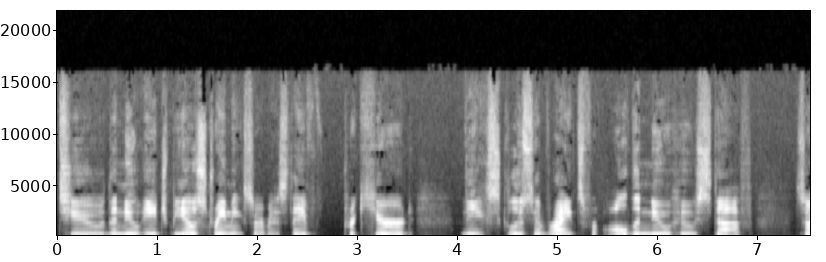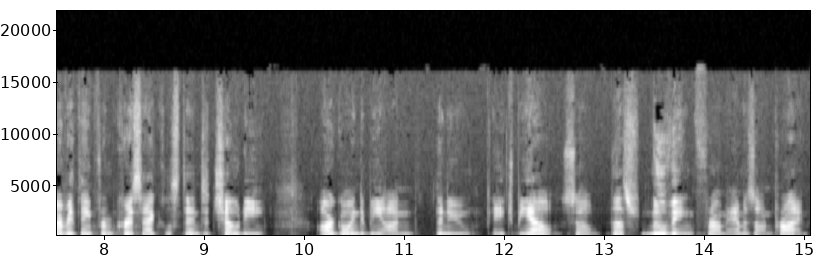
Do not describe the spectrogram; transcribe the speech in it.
to the new HBO streaming service. They've procured the exclusive rights for all the new Who stuff. So everything from Chris Eccleston to Jodie are going to be on the new HBO, so thus moving from Amazon Prime.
